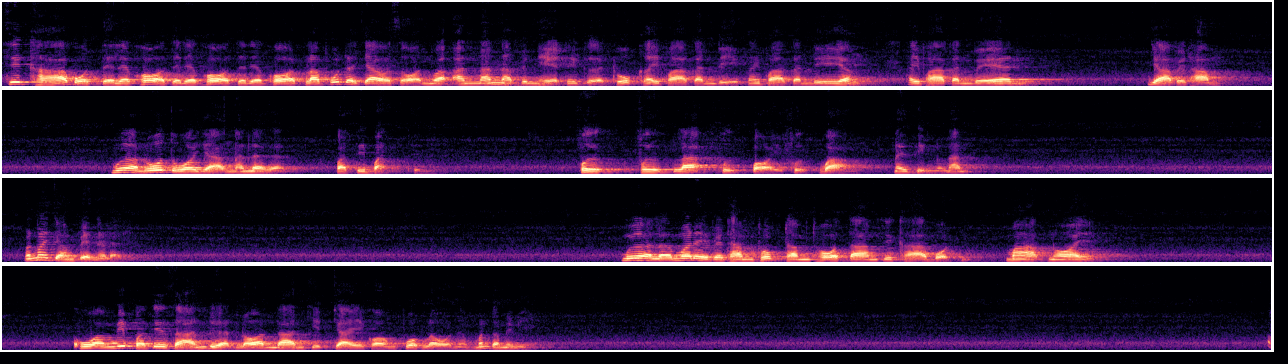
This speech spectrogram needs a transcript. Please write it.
สิกขาบทแต่ละข้อแต่ละข้อแต่ละข้อ พระพุทธเจ้าสอนว่าอันนั้นน่ะเป็นเหตุให้เกิดทุกข์ให้พากันดีกให้พากันเลี้ยง ให้พากันเว้น อย่าไปทำเมื่อรู้ตัวอย่างนั้นแหละ ปฏิบัติฝึกฝึกละฝึกปล่อยฝึกวางในสิ่งเหล่านั้น มันไม่จำเป็นอะไร เมื่อเราไม่ได้ไปทำทุกข์ทำโทษตามที่ขาบทมากน้อย ความวิปฏิสารเดือดร้อนด้านจิตใจของพวกเราเนี่ยมันก็ไม่มี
